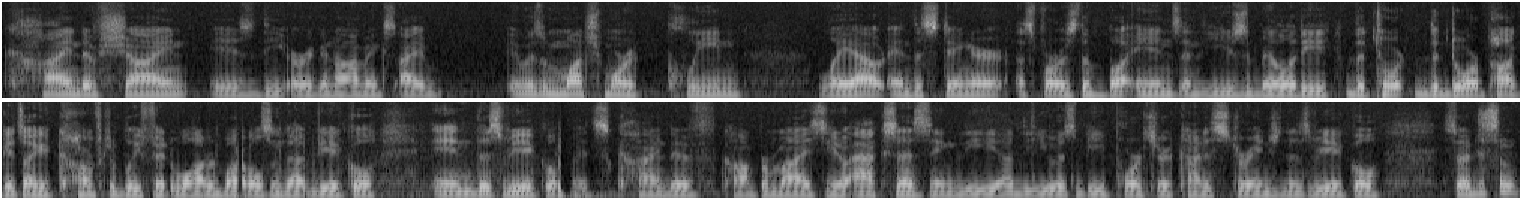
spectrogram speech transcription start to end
kind of shine is the ergonomics. I it was a much more clean layout and the Stinger as far as the buttons and the usability. The, the door pockets, I could comfortably fit water bottles in that vehicle. In this vehicle, it's kind of compromised. You know, accessing the uh, the USB ports are kind of strange in this vehicle. So just some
